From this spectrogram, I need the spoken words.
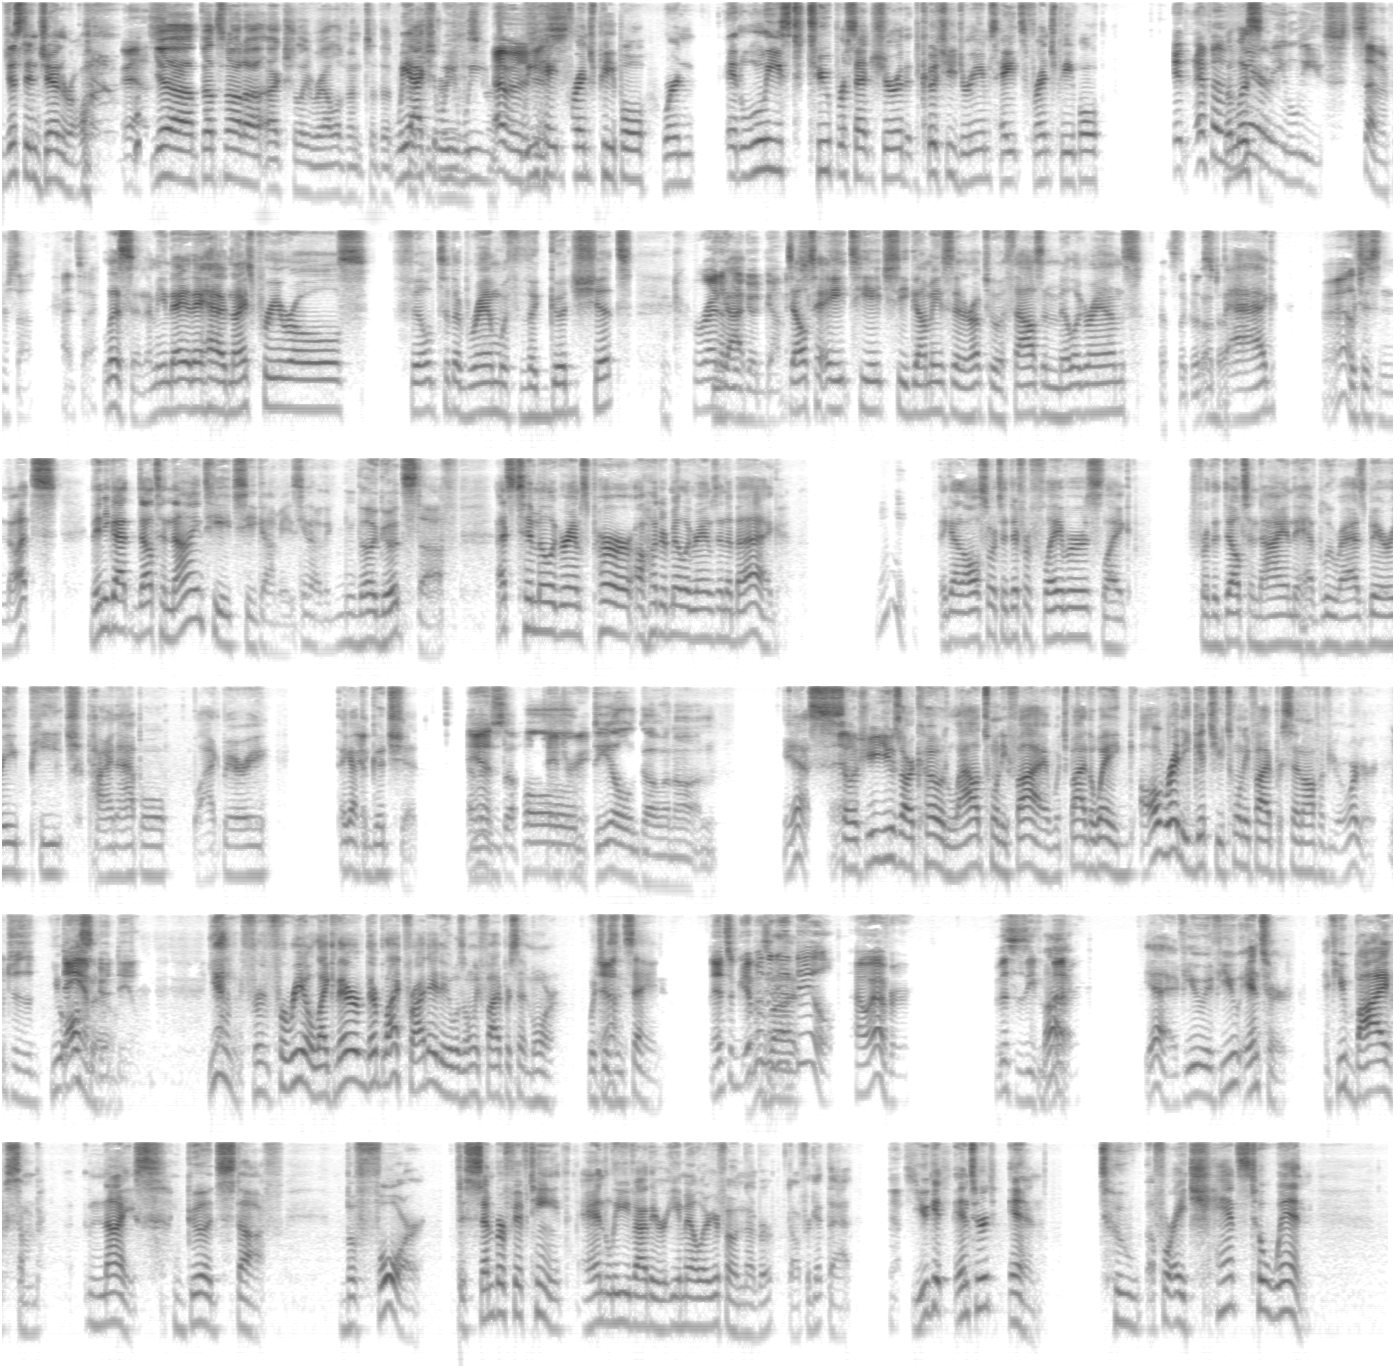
Just in general, Yes. yeah, that's not uh, actually relevant to the. we actually Dreams we stuff. We just- hate French people. We're at least two percent sure that Kushy Dreams hates French people. It, at the listen. very least, seven percent, I'd say. Listen, I mean they they have nice pre rolls filled to the brim with the good shit. Incredibly got good gummies. Delta eight THC gummies that are up to a thousand milligrams That's the good a stuff. bag. Yes. which is nuts. Then you got Delta 9 THC gummies, you know, the, the good stuff. That's 10 milligrams per 100 milligrams in a bag. Ooh. They got all sorts of different flavors. Like for the Delta 9, they have blue raspberry, peach, pineapple, blackberry. They got the good shit. and, And there's a whole tangerine. deal going on. Yes. So if you use our code LOUD25, which by the way already gets you 25% off of your order. which is a You damn also- good deal. Yeah, for for real. Like their their Black Friday deal was only 5% more, which is insane. It's a, it was a good deal. However, this is even But- better. Yeah, if you if you enter, if you buy some nice good stuff before December 15th and leave either your email or your phone number, don't forget that. Yes. You get entered in to for a chance to win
